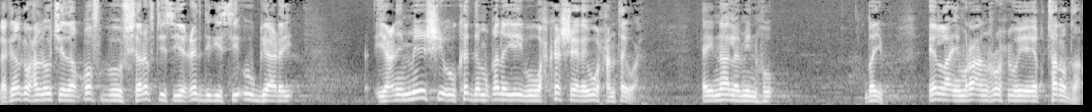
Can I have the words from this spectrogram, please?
Laakiin halka waxaa loo jeedaa qof buu sharaftiisii iyo cirdigiisii uu gaadhay yacnii meeshii uu ka damqanayay buu wax ka sheegay wuu xantay wax. Ay naala minhu. Ayib ilaa imra'an ruux mooye iqtarada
